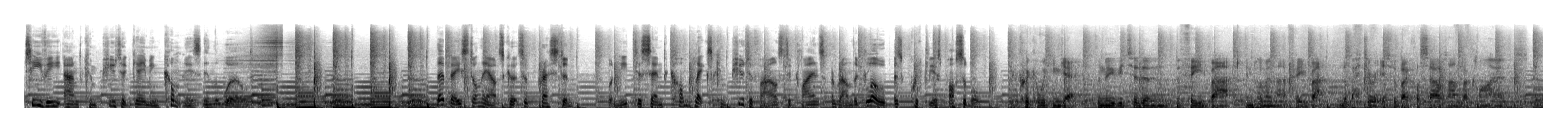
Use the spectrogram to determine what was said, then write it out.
TV and computer gaming companies in the world. They're based on the outskirts of Preston, but need to send complex computer files to clients around the globe as quickly as possible. The quicker we can get the movie to them, the feedback, implement that feedback, the better it is for both ourselves and our clients.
